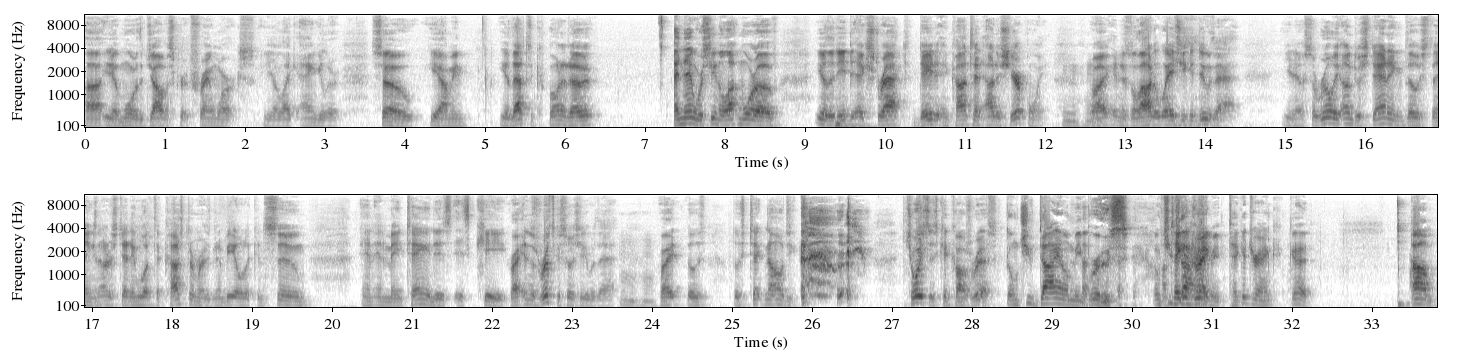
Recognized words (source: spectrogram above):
uh, you know, more of the JavaScript frameworks, you know, like Angular. So yeah, I mean, you know, that's a component of it. And then we're seeing a lot more of, you know, the need to extract data and content out of SharePoint, mm-hmm. right? And there's a lot of ways you can do that. You know, so really understanding those things and understanding what the customer is going to be able to consume and, and maintain is, is key, right? And there's risk associated with that, mm-hmm. right? Those those technology choices can cause risk. Don't you die on me, Bruce. Don't you take a drink. Take a drink. Good. Um,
